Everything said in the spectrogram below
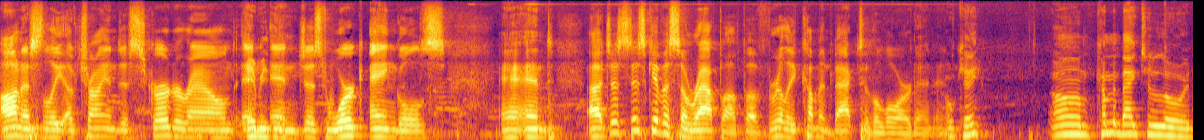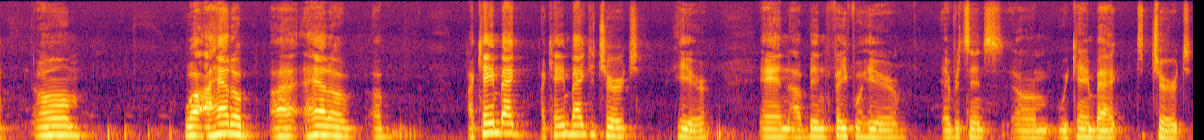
honestly of trying to skirt around and, and just work angles and, and uh, just just give us a wrap up of really coming back to the lord and, and Okay. Um, coming back to the Lord. Um, well, I had a, I had a, a, I came back, I came back to church here, and I've been faithful here ever since um, we came back to church,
